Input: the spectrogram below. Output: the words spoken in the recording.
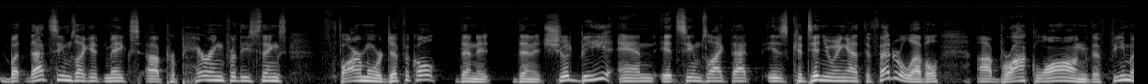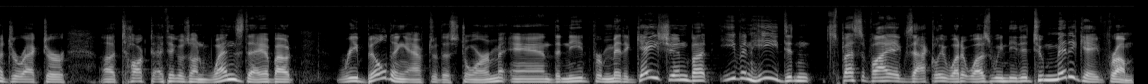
But that seems like it makes uh, preparing for these things far more difficult than it than it should be, and it seems like that is continuing at the federal level. Uh, Brock Long, the FEMA director, uh, talked. I think it was on Wednesday about rebuilding after the storm and the need for mitigation, but even he didn't specify exactly what it was we needed to mitigate from.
